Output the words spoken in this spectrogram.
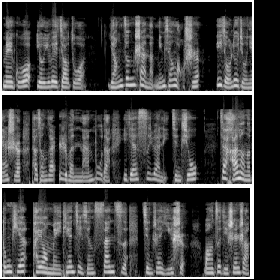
美国有一位叫做杨增善的冥想老师。一九六九年时，他曾在日本南部的一间寺院里静修。在寒冷的冬天，他要每天进行三次净身仪式，往自己身上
